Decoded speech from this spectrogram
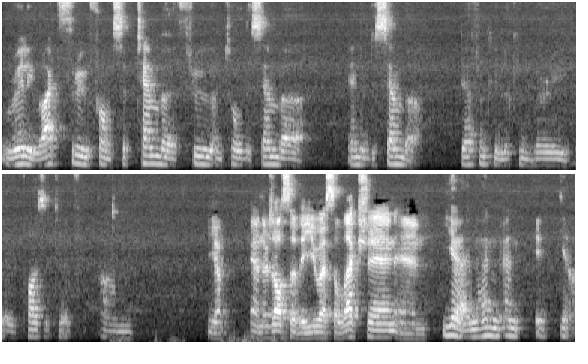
really right through from September through until December, end of December, definitely looking very, very positive. Um, Yep. And there's also the U.S. election, and Yeah, and, and, and it, you know,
